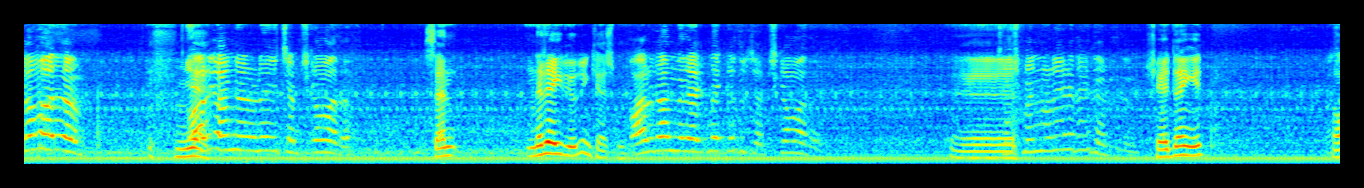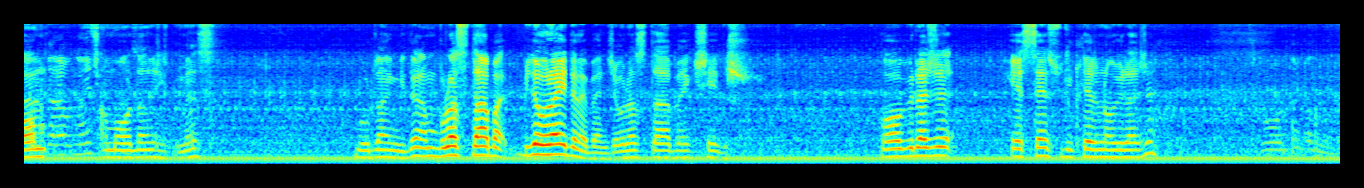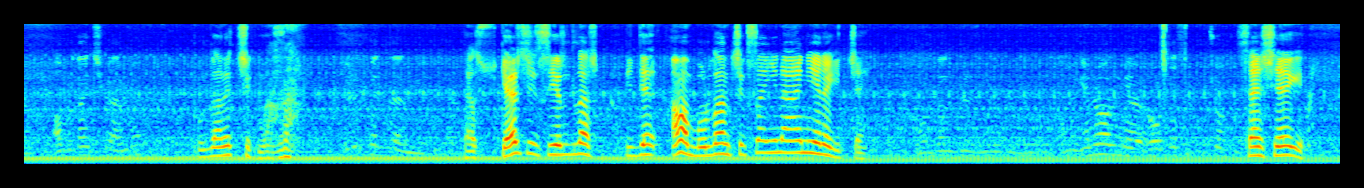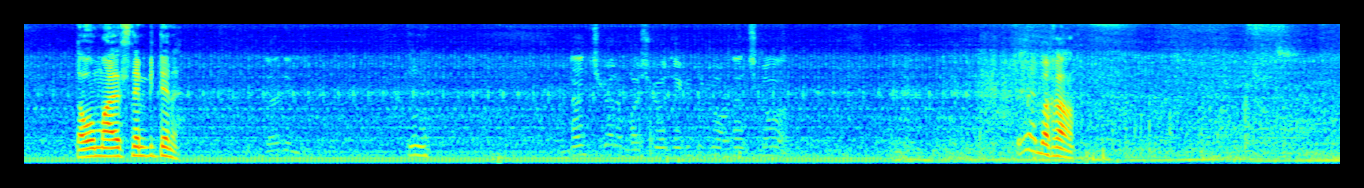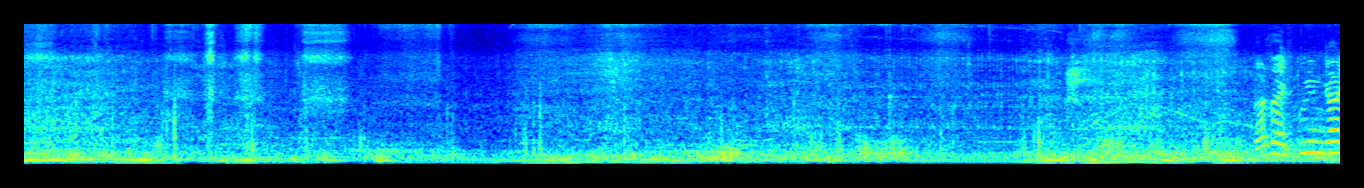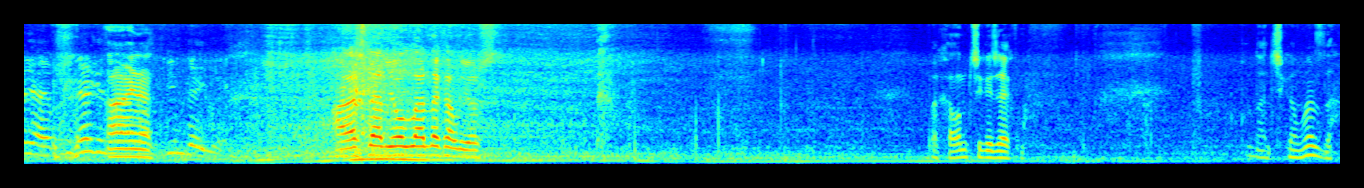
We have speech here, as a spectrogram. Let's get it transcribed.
Çıkamadım. Niye? Barganların önüne gideceğim çıkamadım. Sen nereye gidiyordun ki şimdi? Barganlara ekmek götüreceğim çıkamadım. Ee, Çeşmenin oraya kadar gidebildim. şeyden git. Tamam. Ama oradan hiç gitmez. Buradan gider ama burası daha bir de orayı dene bence. Orası daha belki şeydir. O virajı geçsen sürüklerin o virajı. orada kalıyor. Aa buradan çıkar mı? Buradan hiç çıkmaz lan. Ya gerçi sıyırdılar. Bir de ama buradan çıksan yine aynı yere gideceksin. Oradan düz Ama gene olmuyor. Ortası çok Sen şeye git. Davul Mahallesi'nden bir dene. deniyor. Buradan çıkarım. Başka öteki türlü oradan çıkamam. Dene bakalım. Kardeş bugün kar yağıyor. Bugün herkes Aynen. bin beygir. Araçlar yollarda kalıyor. Bakalım çıkacak mı? Buradan çıkamaz da.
